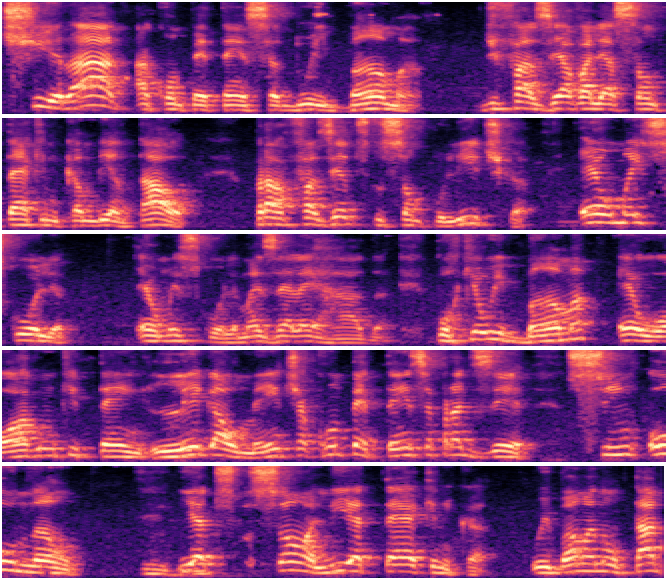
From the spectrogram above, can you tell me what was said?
tirar a competência do IBAMA de fazer avaliação técnica ambiental para fazer a discussão política, é uma escolha. É uma escolha, mas ela é errada. Porque o IBAMA é o órgão que tem legalmente a competência para dizer sim ou não. Uhum. E a discussão ali é técnica. O IBAMA não está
